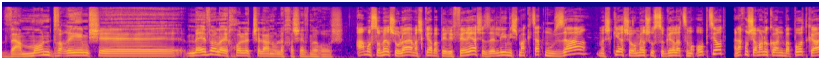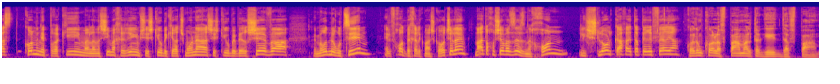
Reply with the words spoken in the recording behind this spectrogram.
והמון דברים שמעבר ליכולת שלנו לחשב מראש. עמוס אומר שהוא לא היה משקיע בפריפריה, שזה לי נשמע קצת מוזר, משקיע שאומר שהוא סוגר לעצמו אופציות. אנחנו שמענו כאן בפודקאסט כל מיני פרקים על אנשים אחרים שהשקיעו בקריית שמונה, שהשקיעו בבאר שבע, ומאוד מרוצים, לפחות בחלק מההשקעות שלהם. מה אתה חושב על זה? זה נכון לשלול ככה את הפריפריה? קודם כל, אף פעם אל תגיד אף פעם.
